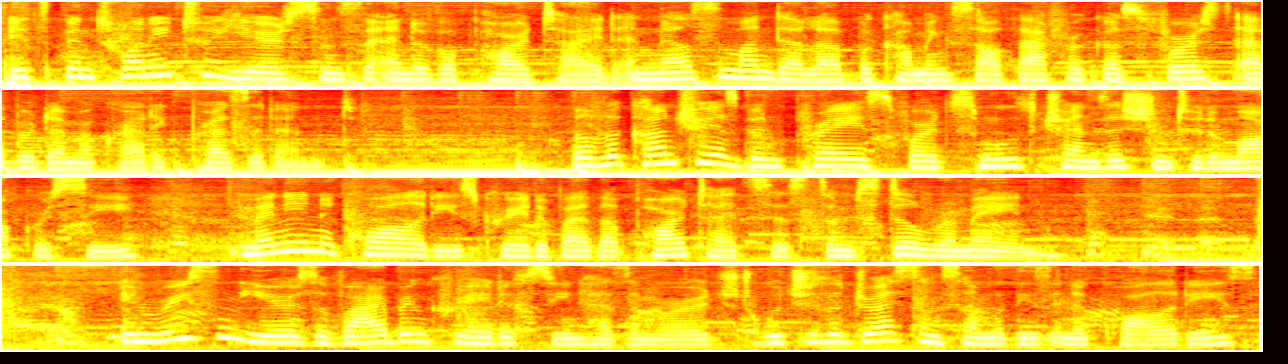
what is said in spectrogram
It's been 22 years since the end of apartheid and Nelson Mandela becoming South Africa's first ever democratic president. Though the country has been praised for its smooth transition to democracy, many inequalities created by the apartheid system still remain. In recent years, a vibrant creative scene has emerged, which is addressing some of these inequalities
